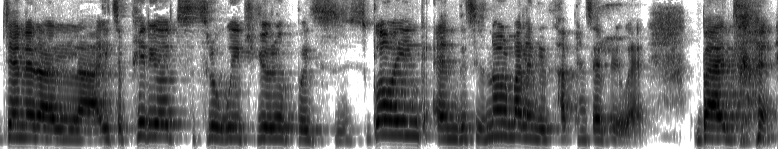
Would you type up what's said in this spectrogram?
general uh, it's a period through which europe is, is going and this is normal and it happens everywhere but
